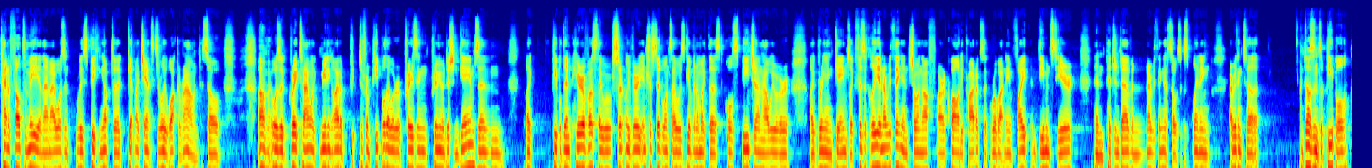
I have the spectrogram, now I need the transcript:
kind of fell to me. And then I wasn't really speaking up to get my chance to really walk around. So um, it was a great time, like meeting a lot of p- different people that were praising premium edition games and people didn't hear of us. They were certainly very interested once I was giving them like this whole speech on how we were like bringing games like physically and everything and showing off our quality products like Robot Name Fight and Demon's Tier and Pigeon Dev and everything. So I was explaining everything to dozens of people.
